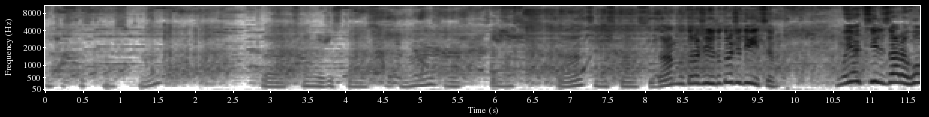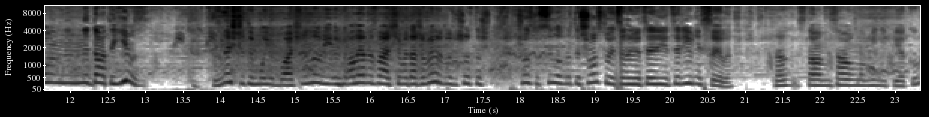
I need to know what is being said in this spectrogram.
значить це сюди. Так, це ми вже ставимо сюди. Так, це ми ставимо сюди. Ну, коротше, ну, коротше, дивіться. Моя ціль зараз головне не- дати їм знищити мою башню. Ну, але я не знаю, чи ми навіть виграли, шоста, шоста сила проти шостої це, це, це рівні сили. Так, ставимо, ставимо міні-пеку.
